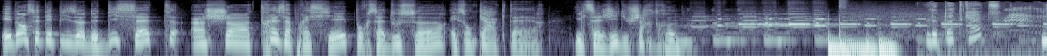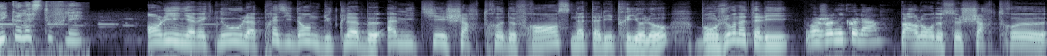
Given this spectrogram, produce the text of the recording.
Et dans cet épisode 17, un chat très apprécié pour sa douceur et son caractère. Il s'agit du chartreux. Le podcast Nicolas Stoufflet. En ligne avec nous, la présidente du club Amitié Chartreux de France, Nathalie Triolo. Bonjour Nathalie. Bonjour Nicolas. Parlons de ce Chartreux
